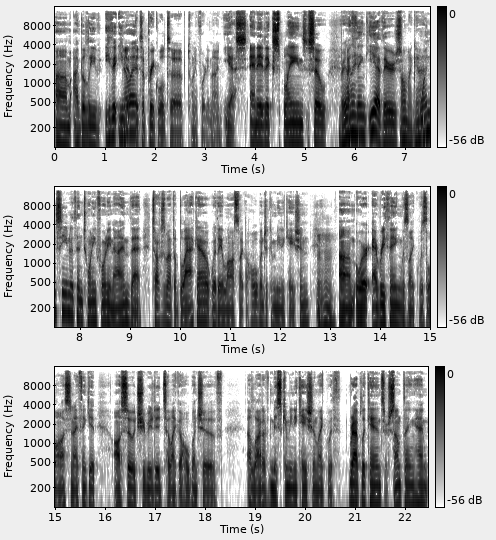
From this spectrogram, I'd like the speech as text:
Um, I believe either you know Yeah, what It's a prequel to 2049. Yes, and it explains. So Really? I think yeah, there's Oh my God. one scene within 2049 that talks about the blackout where they lost like a whole bunch of communication, Mhm. um, where everything was like was lost, and I think it also attributed to like a whole bunch of a lot of miscommunication, like with replicants or something had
